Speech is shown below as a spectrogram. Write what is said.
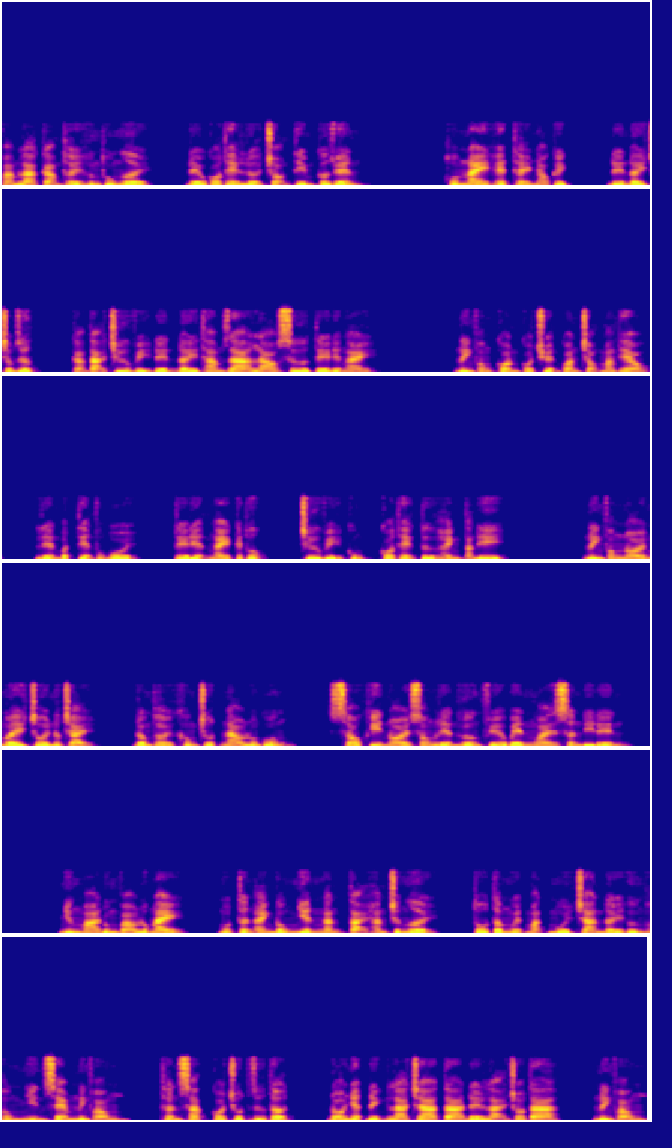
phàm là cảm thấy hứng thú người, đều có thể lựa chọn tìm cơ duyên. Hôm nay hết thể nháo kịch, đến đây chấm dứt, cảm tạ chư vị đến đây tham gia lão sư tế điện này. Ninh phong còn có chuyện quan trọng mang theo, liền bất tiện phục hồi, tế điện ngày kết thúc chư vị cũng có thể tự hành tán đi. Ninh phong nói mây trôi nước chảy, đồng thời không chút nào luôn uống sau khi nói xong liền hướng phía bên ngoài sân đi đến. Nhưng mà đúng vào lúc này, một thân ảnh bỗng nhiên ngăn tại hắn trước người, tô tâm nguyệt mặt mũi tràn đầy ửng hồng nhìn xem ninh phong, thần sắc có chút dữ tợn, đó nhất định là cha ta để lại cho ta, ninh phong,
